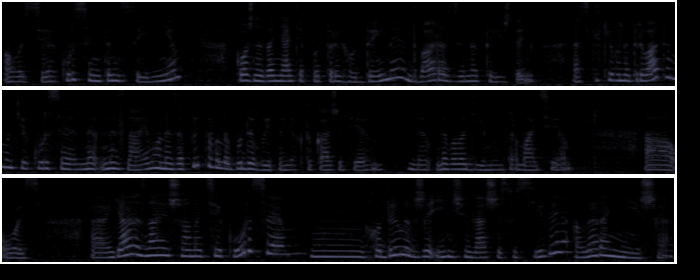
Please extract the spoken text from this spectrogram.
Ось курси інтенсивні. Кожне заняття по 3 години, два рази на тиждень. А скільки вони триватимуть, курси не, не знаємо, не запитували, буде видно, як то кажуть, не, не володіємо інформацією. А, ось. Е, Я знаю, що на ці курси ходили вже інші наші сусіди, але раніше.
